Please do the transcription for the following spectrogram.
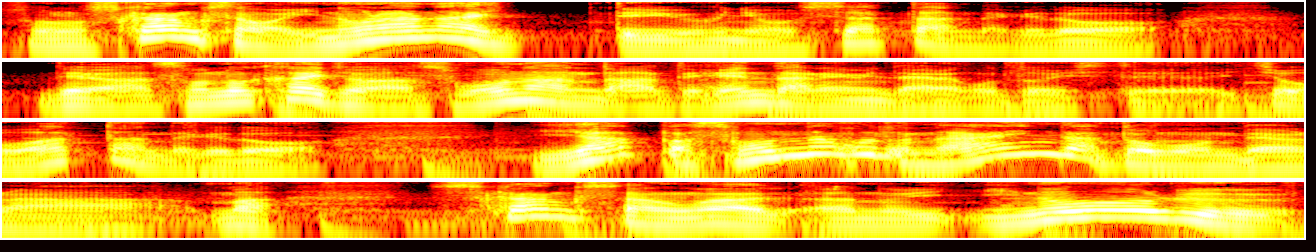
そのスカンクさんは祈らないっていうふうにおっしゃったんだけどではその回ではそうなんだって変だねみたいなことをして一応終わったんだけどやっぱそんなことないんだと思うんだよな。まあスカンクさんはあの祈る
